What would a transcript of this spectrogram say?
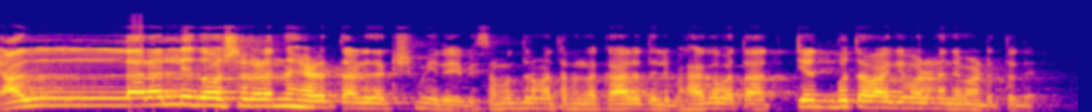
ಎಲ್ಲರಲ್ಲಿ ದೋಷಗಳನ್ನು ಹೇಳ್ತಾಳೆ ಲಕ್ಷ್ಮೀದೇವಿ. ಸಮುದ್ರ ಮಥನದ ಕಾಲದಲ್ಲಿ ಭಾಗವತ ಅತ್ಯದ್ಭುತವಾಗಿ ವರ್ಣನೆ ಮಾಡುತ್ತದೆ.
